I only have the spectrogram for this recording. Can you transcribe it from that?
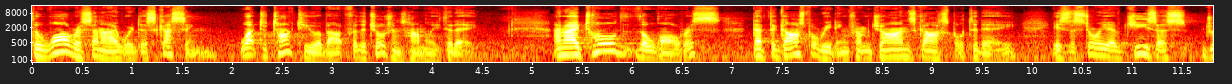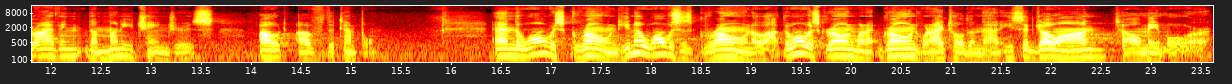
the walrus and I were discussing what to talk to you about for the children's homily today. And I told the walrus that the gospel reading from John's gospel today is the story of Jesus driving the money changers out of the temple. And the walrus groaned. You know, walruses groan a lot. The walrus groaned when I, groaned when I told him that. He said, Go on, tell me more.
